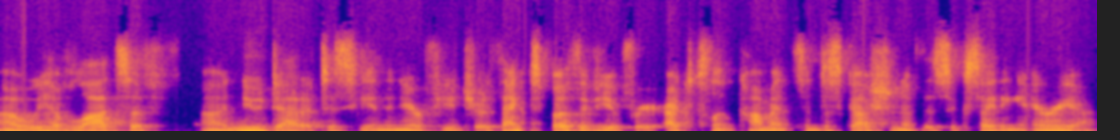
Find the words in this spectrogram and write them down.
uh, we have lots of uh, new data to see in the near future. Thanks both of you for your excellent comments and discussion of this exciting area.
